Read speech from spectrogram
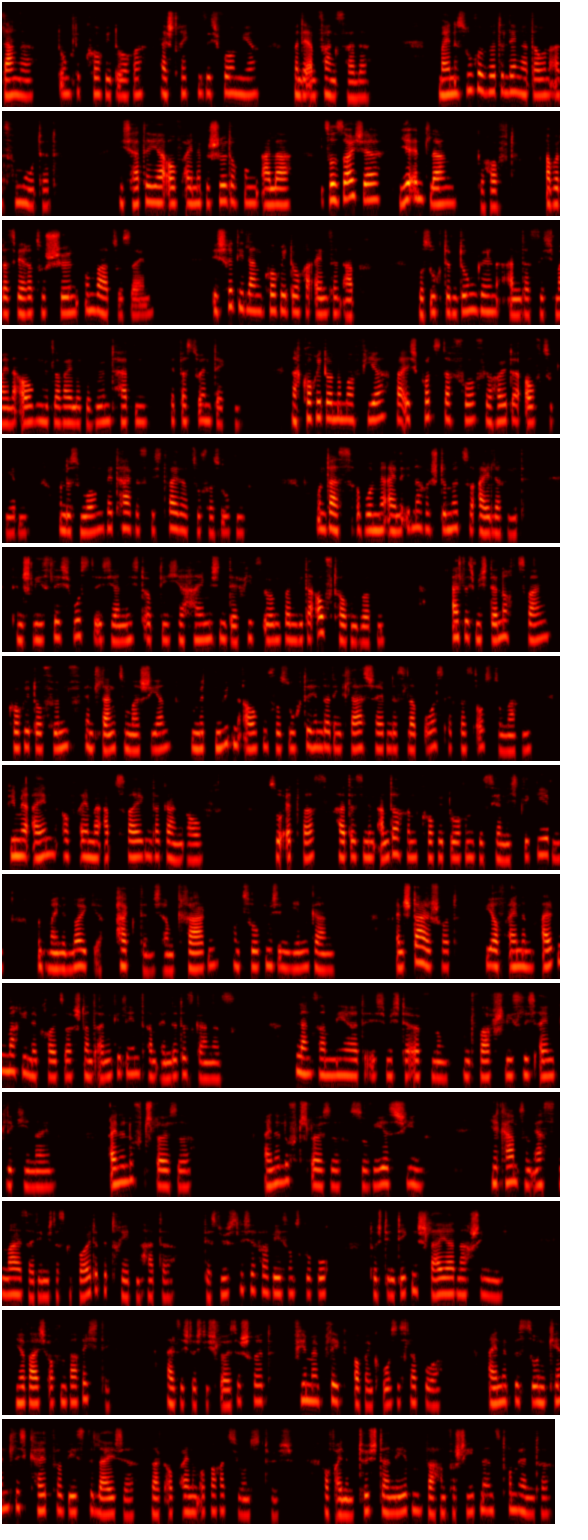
Lange, dunkle Korridore erstreckten sich vor mir von der Empfangshalle. Meine Suche würde länger dauern als vermutet. Ich hatte ja auf eine Beschilderung aller »Zur Seuche, hier entlang« gehofft, aber das wäre zu schön, um wahr zu sein. Ich schritt die langen Korridore einzeln ab, versuchte im Dunkeln, an das sich meine Augen mittlerweile gewöhnt hatten, etwas zu entdecken. Nach Korridor Nummer vier war ich kurz davor, für heute aufzugeben und es morgen bei Tageslicht weiter zu versuchen. Und das, obwohl mir eine innere Stimme zur Eile riet, denn schließlich wusste ich ja nicht, ob die hier heimischen Defiz irgendwann wieder auftauchen würden. Als ich mich dennoch zwang, Korridor 5 entlang zu marschieren und mit müden Augen versuchte, hinter den Glasscheiben des Labors etwas auszumachen, fiel mir ein auf einmal abzweigender Gang auf. So etwas hatte es in den anderen Korridoren bisher nicht gegeben, und meine Neugier packte mich am Kragen und zog mich in jenen Gang. Ein Stahlschott, wie auf einem alten Marinekreuzer, stand angelehnt am Ende des Ganges. Langsam näherte ich mich der Öffnung und warf schließlich einen Blick hinein. Eine Luftschleuse. Eine Luftschleuse, so wie es schien. Hier kam zum ersten Mal, seitdem ich das Gebäude betreten hatte, der süßliche Verwesungsgeruch durch den dicken Schleier nach Chemie. Hier war ich offenbar richtig. Als ich durch die Schleuse schritt, fiel mein Blick auf ein großes Labor. Eine bis zur Unkenntlichkeit verweste Leiche lag auf einem Operationstisch. Auf einem Tisch daneben waren verschiedene Instrumente.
